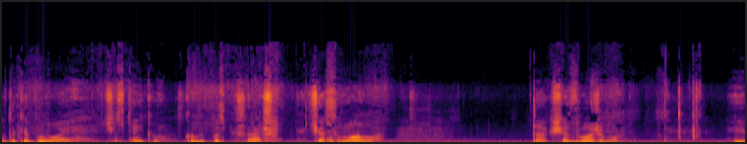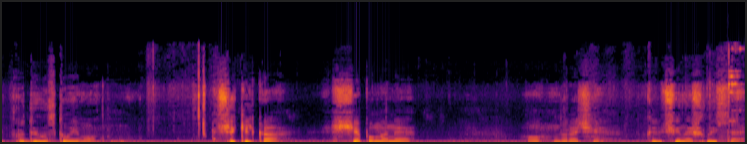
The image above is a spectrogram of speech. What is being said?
Ну таке буває частенько, коли поспішаєш, часу мало. Так, зараз зважимо і продегустуємо. Ще кілька щеп у мене. О, до речі, ключі знайшлися,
